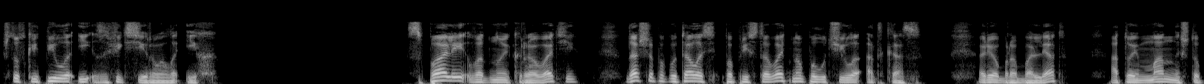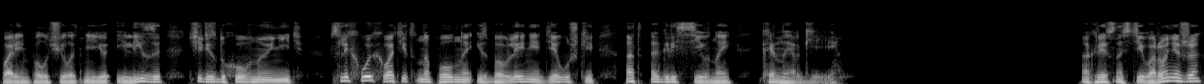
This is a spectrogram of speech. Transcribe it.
что скрепило и зафиксировало их. Спали в одной кровати. Даша попыталась поприставать, но получила отказ. Ребра болят, а той манны, что парень получил от нее и Лизы через духовную нить, с лихвой хватит на полное избавление девушки от агрессивной к энергии. Окрестности Воронежа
